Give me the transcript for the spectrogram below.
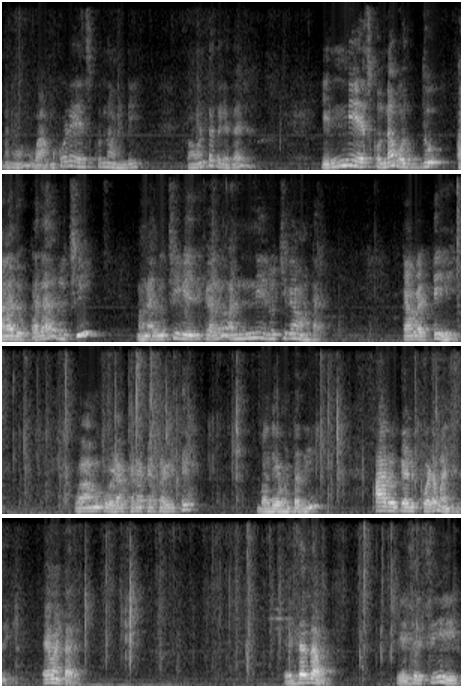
మనం వాము కూడా వేసుకుందామండి. బాగుంటుంది కదా. ఎన్ని వేసుకున్నా వద్దు అనదు కదా రుచి? మన రుచి వేదికలు అన్నీ రుచిగా ఉంటాయి. కాబట్టి వాము కూడా అక్కడక్కడ తగిలితే భలే ఉంటుంది. ఆరోగ్యానికి కూడా మంచిది. ఏమంటారు? వేసేద్దాం. వేసేసి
